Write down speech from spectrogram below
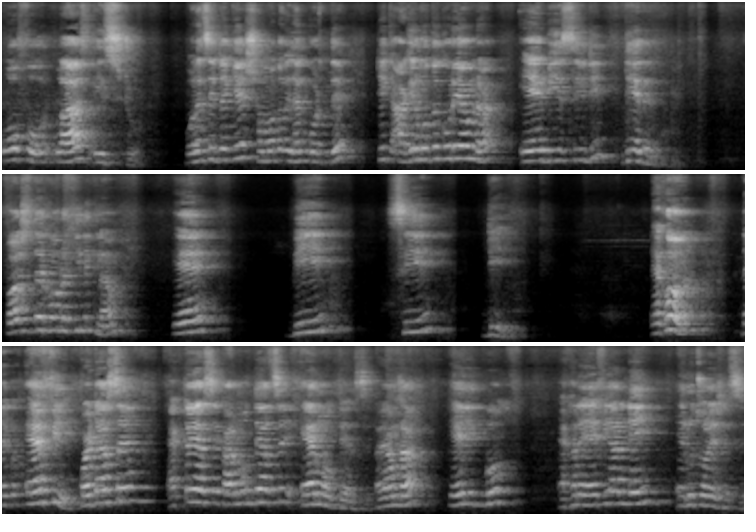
O four plus S two বলেছে এটাকে সমতা বিধান করতে ঠিক আগের মতো করে আমরা এ বি সি ডি দিয়ে দেব। ফার্স্ট দেখো আমরা কি লিখলাম? এ বি সি ডি এখন দেখো এফ ই কয়টা আছে? একটাই আছে। কার মধ্যে আছে? এর মধ্যে আছে। তাই আমরা এ লিখব। এখানে এফ ই আর নেই। এরও চলে এসেছে।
